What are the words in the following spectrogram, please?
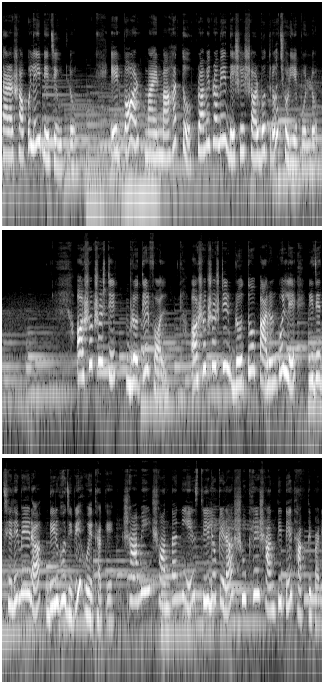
তারা সকলেই বেঁচে উঠল। এরপর মায়ের মাহাত্ম ক্রমে ক্রমে দেশের সর্বত্র ছড়িয়ে পড়ল। অশোক ষষ্ঠীর ব্রতের ফল অশোক ষষ্ঠীর ব্রত পালন করলে নিজের ছেলেমেয়েরা দীর্ঘজীবী হয়ে থাকে। স্বামী, সন্তান নিয়ে স্ত্রীলোকেরা সুখে শান্তিতে থাকতে পারে।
